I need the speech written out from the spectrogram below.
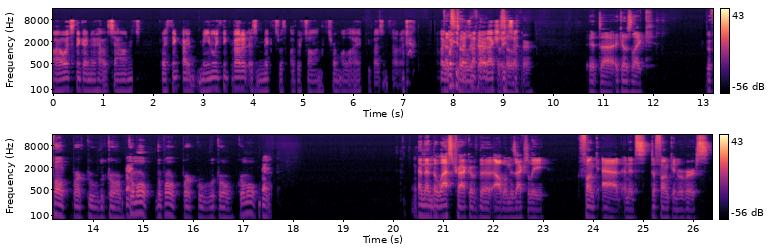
I always think I know how it sounds, but I think I mainly think about it as mixed with other songs from Alive 2007. Like, that's wait, totally that's not fair how it actually that's totally sounds. fair it uh it goes like the phone back to the town. Right. Come on, the phone back to the town. Come on. Right. And then the last track of the album is actually funk ad, and it's Da Funk in reverse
